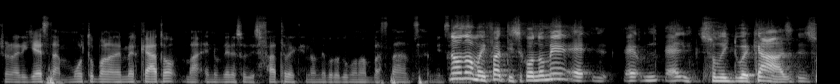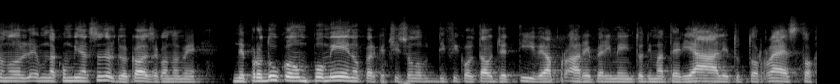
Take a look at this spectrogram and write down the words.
c'è una richiesta molto buona del mercato, ma non viene soddisfatta perché non ne producono abbastanza. No, no, ma infatti secondo me è- è- è- sono i due casi, sono una combinazione delle due cose, secondo me. Ne producono un po' meno perché ci sono difficoltà oggettive a, a reperimento di materiali e tutto il resto,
